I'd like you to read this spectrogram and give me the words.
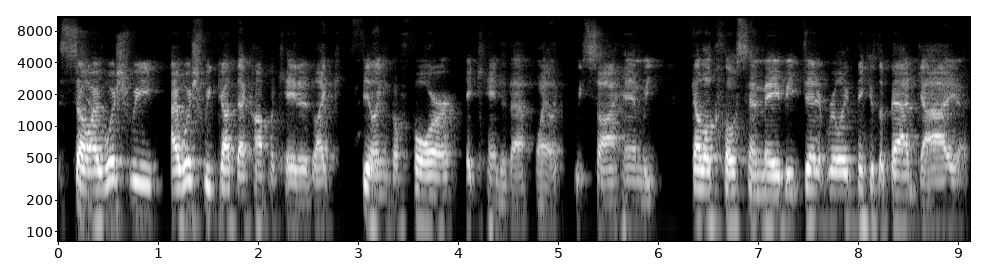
So I wish we I wish we got that complicated, like feeling before it came to that point. Like we saw him, we got a little close to him, maybe didn't really think he was a bad guy,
